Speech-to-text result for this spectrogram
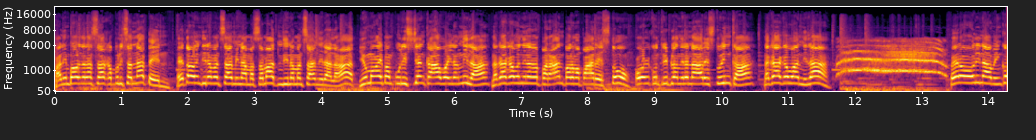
Halimbawa na lang sa kapulisan natin. Ito hindi naman sa amin na masama at hindi naman sa nila lahat. Yung mga ibang pulis dyan, kaaway lang nila, nagagawa nila ng paraan para mapaaresto. Or kung trip lang nila na arestuin ka, nagagawa nila. Pero linawin ko,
